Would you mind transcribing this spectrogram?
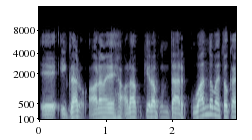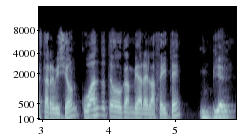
eh, y claro, ahora, me ahora quiero apuntar cuándo me toca esta revisión, cuándo tengo que cambiar el aceite. Bien,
